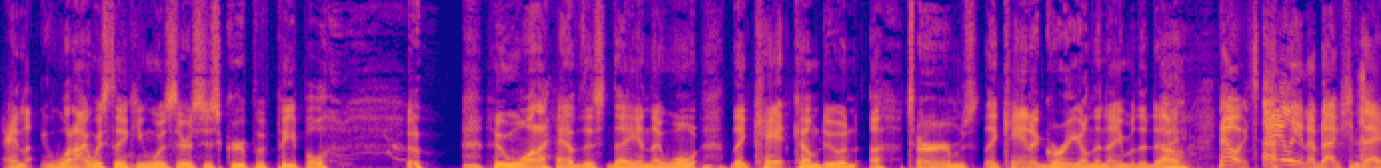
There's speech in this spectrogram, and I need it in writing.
And what I was thinking was, there's this group of people who want to have this day, and they won't. They can't come to an, uh, terms. They can't agree on the name of the day. No, it's Alien Abduction Day.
